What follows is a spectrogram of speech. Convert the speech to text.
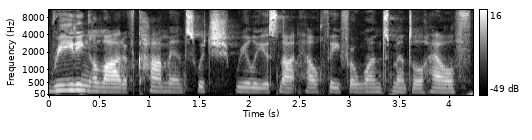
reading a lot of comments, which really is not healthy for one's mental health,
